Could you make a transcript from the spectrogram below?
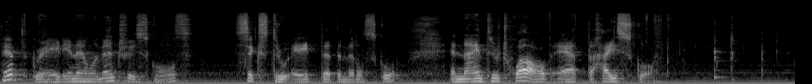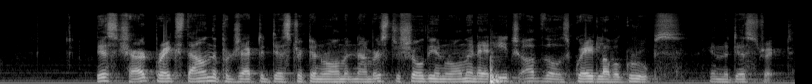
fifth grade in elementary schools, sixth through eighth at the middle school, and nine through 12 at the high school. This chart breaks down the projected district enrollment numbers to show the enrollment at each of those grade level groups in the district.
